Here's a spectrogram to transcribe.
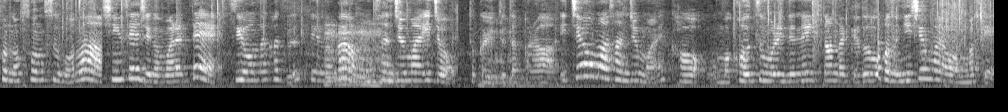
この損数号は新生児が生まれて必要な数っていうのがもう30枚以上とか言ってたから、一応まあ30枚買おう、まあ、買うつもりでね行ったんだけどこの20枚はおまけ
